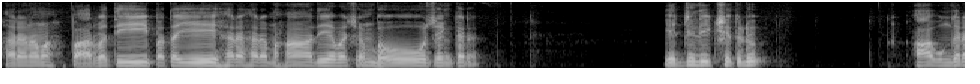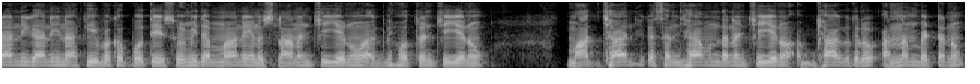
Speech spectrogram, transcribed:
హర నమ. పార్వతీపతయే హర హర మహాదేవ శంభో శంకర. యజ్ఞదీక్షితుడు ఆ ఉంగరాన్ని కానీ నాకు ఇవ్వకపోతే సోమిదమ్మ నేను స్నానం చెయ్యను అగ్నిహోత్రం చెయ్యను మాధ్యాహ్నిక సంధ్యావందనం చెయ్యను అభ్యాగతులు అన్నం పెట్టను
